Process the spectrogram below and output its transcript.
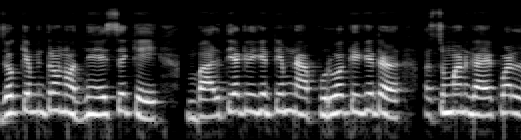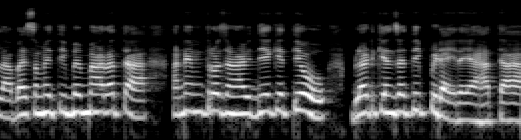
જો કે મિત્રો, નોંધનીય છે કે ભારતીય ક્રિકેટ ટીમના પૂર્વ ક્રિકેટર અશુમાન ગાયકવાડ લાંબા સમયથી બીમાર હતા અને મિત્રો જણાવી દઈએ કે તેઓ બ્લડ કેન્સરથી પીડાઈ રહ્યા હતા.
